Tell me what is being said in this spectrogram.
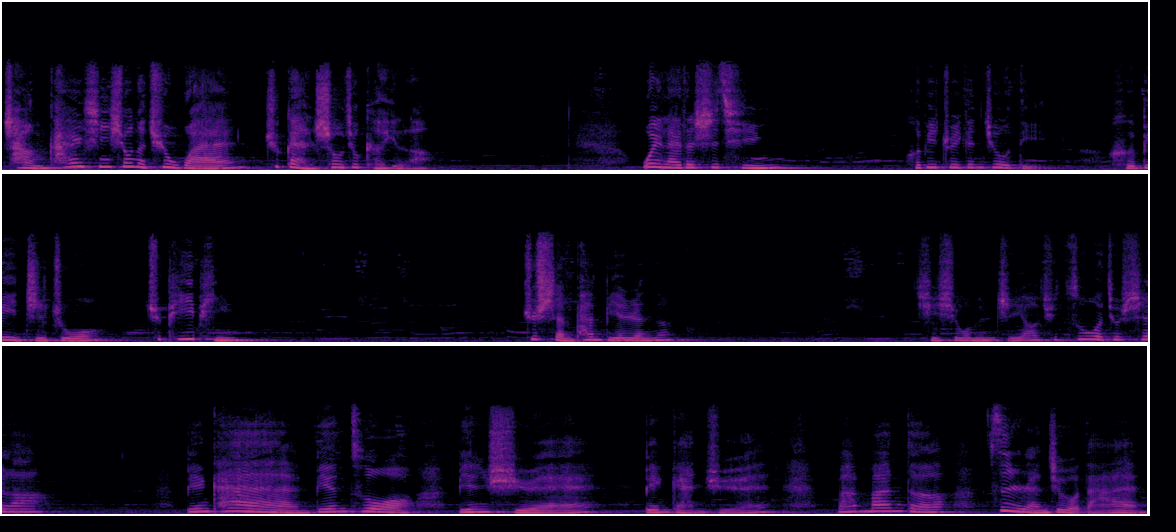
敞开心胸的去玩、去感受就可以了。未来的事情，何必追根究底？何必执着去批评、去审判别人呢？其实我们只要去做就是啦。边看边做，边学边感觉，慢慢的，自然就有答案，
